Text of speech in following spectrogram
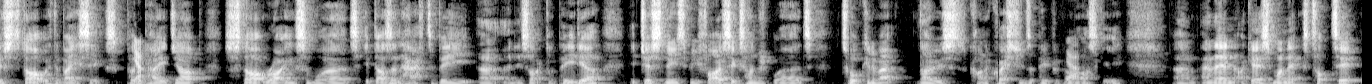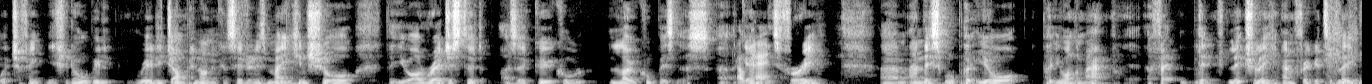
just start with the basics. Put yeah. a page up, start writing some words. It doesn't have to be uh, an encyclopedia. It just needs to be five, six hundred words talking about those kind of questions that people are going yeah. to ask you. Um, and then I guess my next top tip, which I think you should all be really jumping on and considering, is making sure that you are registered as a Google local business. Uh, again, okay. it's free, um, and this will put your put you on the map, literally and figuratively.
